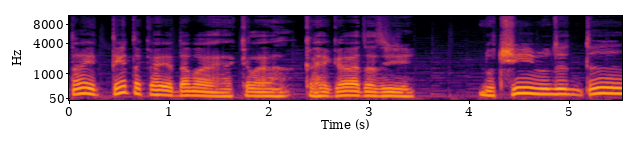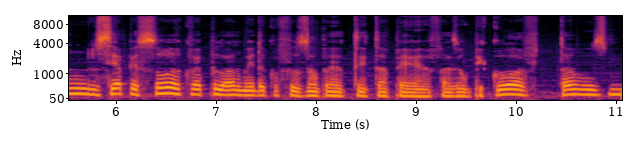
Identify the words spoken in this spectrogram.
tá, e tenta dar uma, aquela carregada de no time, ser a pessoa que vai pular no meio da confusão para tentar fazer um pick-off e tal, mas hum,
